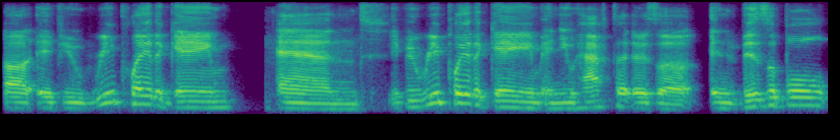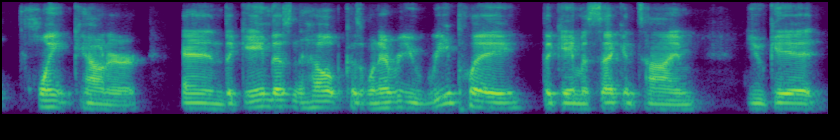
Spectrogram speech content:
uh if you replay the game and if you replay the game and you have to there's a invisible point counter and the game doesn't help because whenever you replay the game a second time you get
